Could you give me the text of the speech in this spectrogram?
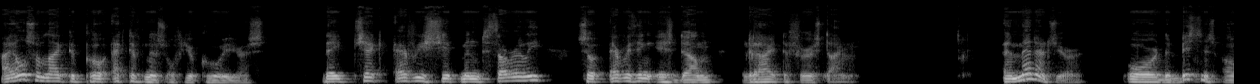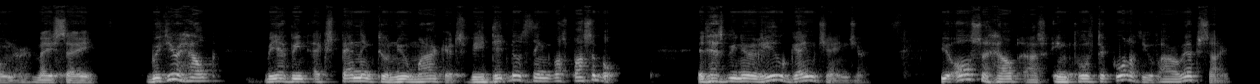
I also like the proactiveness of your couriers. They check every shipment thoroughly so everything is done right the first time. A manager or the business owner may say, with your help, we have been expanding to new markets we did not think was possible. It has been a real game changer. You also helped us improve the quality of our website,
